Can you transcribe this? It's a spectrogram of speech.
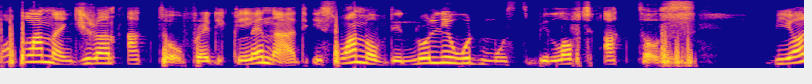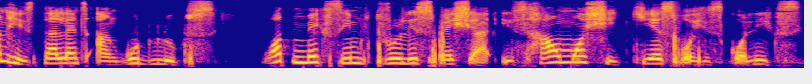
Popular Nigerian actor Frederick Leonard is one of the Nollywood most beloved actors. Beyond his talent and good looks, what makes him truly special is how much he cares for his colleagues.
